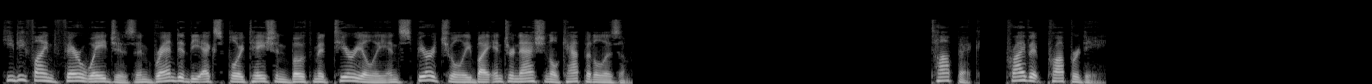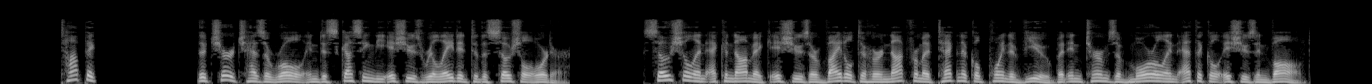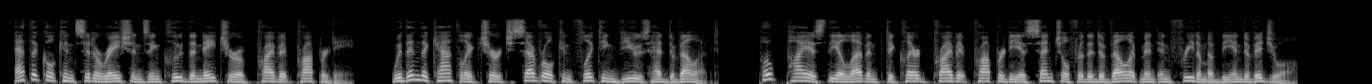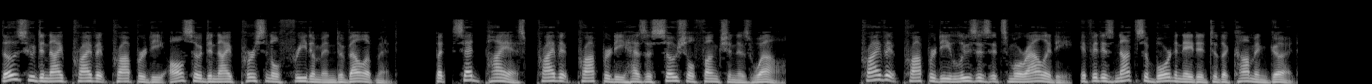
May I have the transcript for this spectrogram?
He defined fair wages and branded the exploitation both materially and spiritually by international capitalism. Private property Topic. The Church has a role in discussing the issues related to the social order. Social and economic issues are vital to her not from a technical point of view but in terms of moral and ethical issues involved. Ethical considerations include the nature of private property. Within the Catholic Church several conflicting views had developed. Pope Pius XI declared private property essential for the development and freedom of the individual. Those who deny private property also deny personal freedom and development. But, said Pius, private property has a social function as well. Private property loses its morality, if it is not subordinated to the common good.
